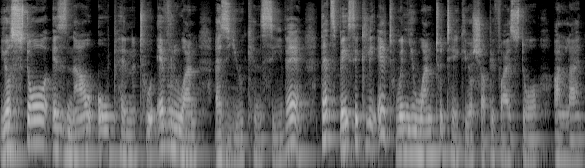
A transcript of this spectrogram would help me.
your store is now open to everyone as you can see there. That's basically it when you want to take your Shopify store online.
